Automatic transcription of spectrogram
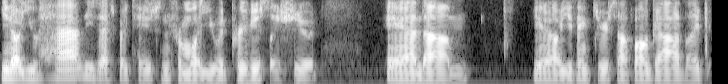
You know, you have these expectations from what you would previously shoot, and um, you know, you think to yourself, "Oh God, like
